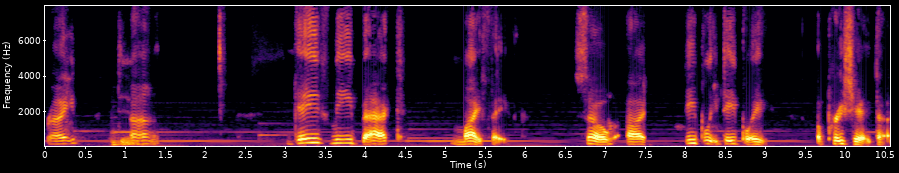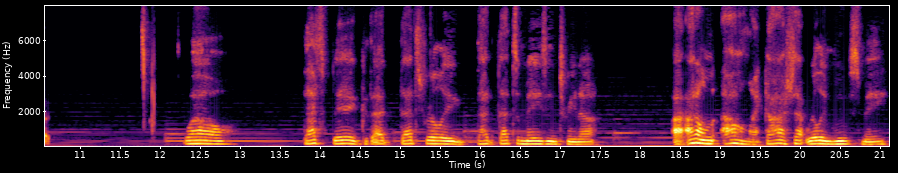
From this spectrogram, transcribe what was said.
right? I do. Uh, gave me back my faith. So I deeply, deeply appreciate that. Wow. That's big. That that's really that that's amazing, Trena. I, I don't oh my gosh, that really moves me.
